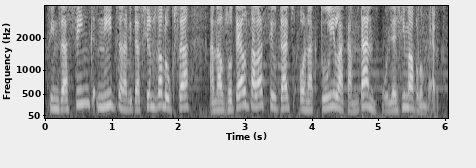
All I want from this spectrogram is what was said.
fins a 5 nits en habitacions de luxe en els hotels de les ciutats on actui la cantant. Ho llegim a Bloomberg.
